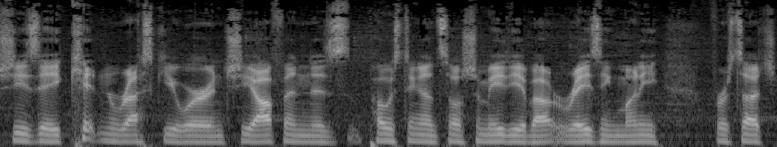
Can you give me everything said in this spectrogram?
she's a kitten rescuer and she often is posting on social media about raising money for such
